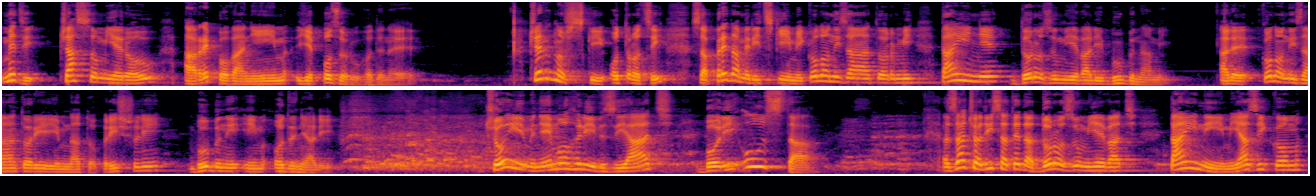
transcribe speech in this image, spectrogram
medzi časomierou a repovaním je pozoruhodné. Černožskí otroci sa pred americkými kolonizátormi tajne dorozumievali bubnami. Ale kolonizátori im na to prišli, bubny im odňali. Čo im nemohli vziať, boli ústa. Začali sa teda dorozumievať tajným jazykom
